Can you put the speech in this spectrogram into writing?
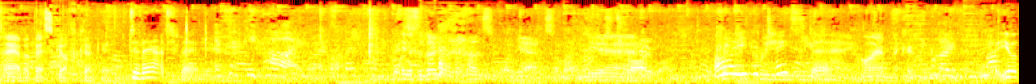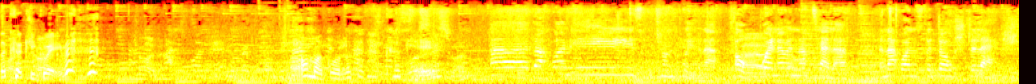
They have a Biscoff cookie. Do they actually? A cookie pie. The thing is, I don't have a fancy one yet, so I might have to just try one. Oh, you can taste it. I am the cookie. You're the cookie queen. oh my god, look at that cookie. Uh, that one is. Which one's pointing at? Oh, Bueno and Nutella. And that one's the Dolce de Leche.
